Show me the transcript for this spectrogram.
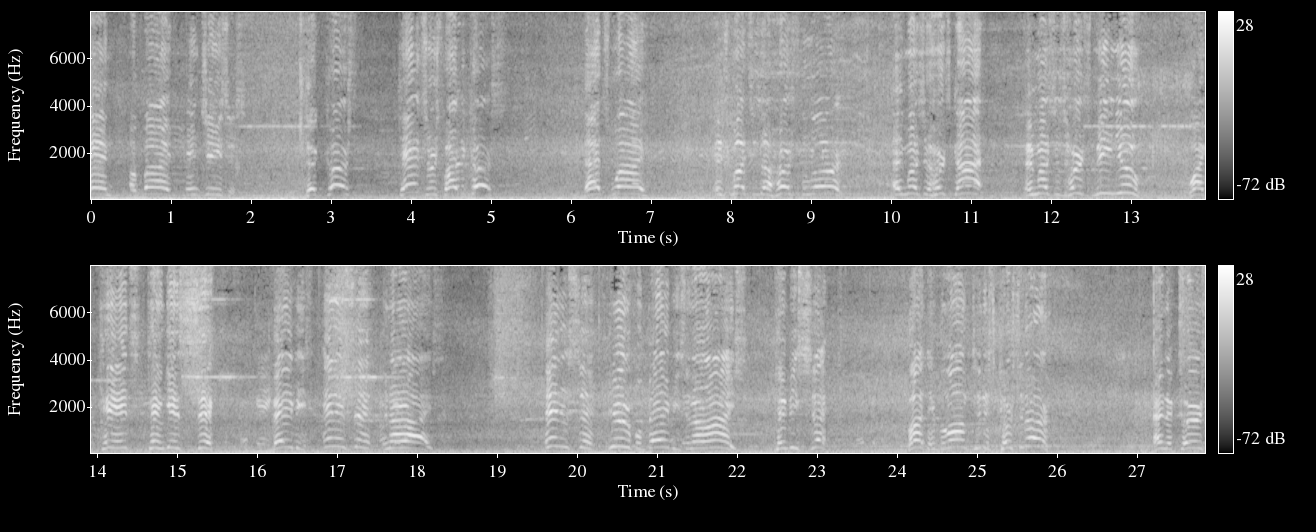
and abide in Jesus. The curse, cancer is part of the curse. That's why, as much as it hurts the Lord, as much as it hurts God, as much as it hurts me and you, why kids can get sick. Babies, innocent in our eyes. Innocent, beautiful babies in our eyes can be sick. But they belong to this cursed earth. And the curse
